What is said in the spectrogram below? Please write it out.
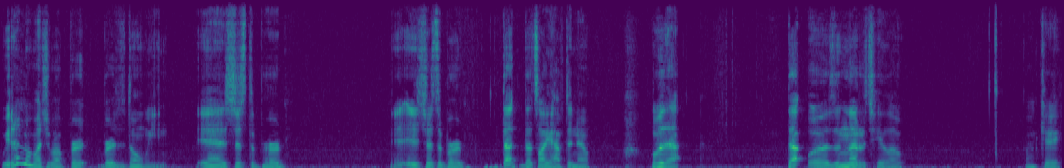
We don't know much about bir birds, don't we? Yeah, it's just a bird. It's just a bird. That that's all you have to know. What was that? That was another Taillow. Okay.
